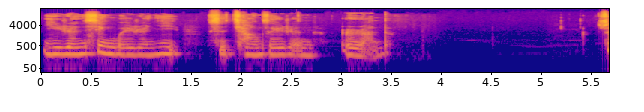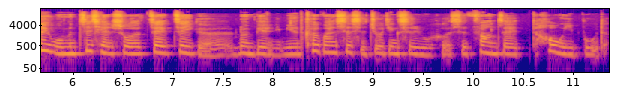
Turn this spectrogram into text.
以人性为仁义是强贼人而然的，所以，我们之前说，在这个论辩里面，客观事实究竟是如何，是放在后一步的。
